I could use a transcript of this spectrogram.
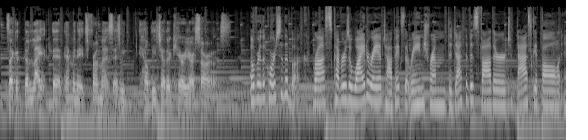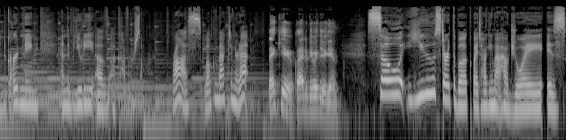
It's like the light that emanates from us as we help each other carry our sorrows. Over the course of the book, Ross covers a wide array of topics that range from the death of his father to basketball and gardening and the beauty of a cover song. Ross, welcome back to Nerdette. Thank you. Glad to be with you again. So, you start the book by talking about how joy is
